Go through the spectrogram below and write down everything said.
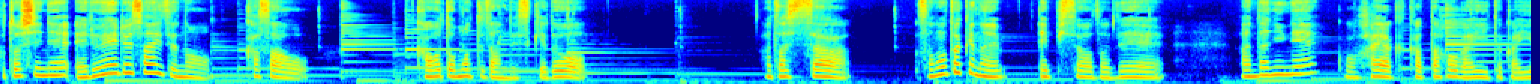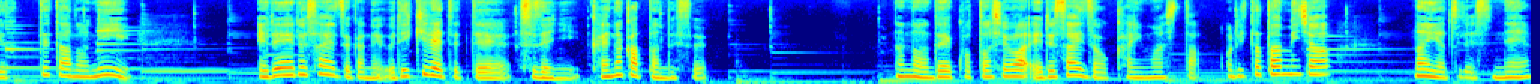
今年ね LL サイズの傘を買おうと思ってたんですけど私さその時のエピソードであんなにねこう早く買った方がいいとか言ってたのに LL サイズがね売り切れててすでに買えなかったんです。なので今年は L サイズを買いました。折りたたみじゃないやつですね。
